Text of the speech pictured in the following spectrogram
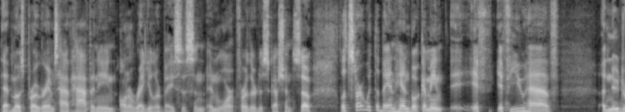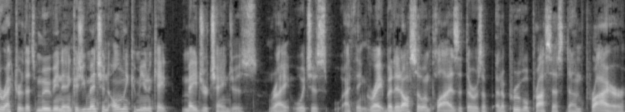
that most programs have happening on a regular basis and, and warrant further discussion. So let's start with the band handbook. I mean, if if you have a new director that's moving in because you mentioned only communicate major changes right which is i think great but it also implies that there was a, an approval process done prior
